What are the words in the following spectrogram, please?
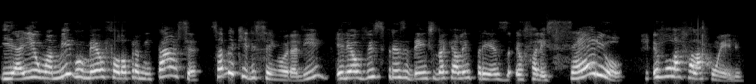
E aí um amigo meu falou para mim, Tássia, sabe aquele senhor ali? Ele é o vice-presidente daquela empresa. Eu falei, sério? Eu vou lá falar com ele.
